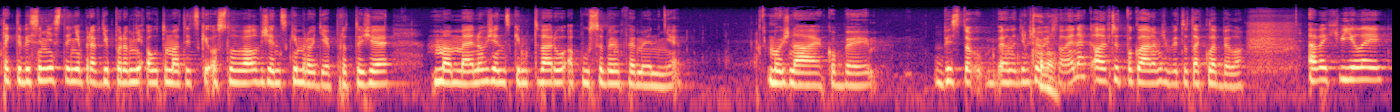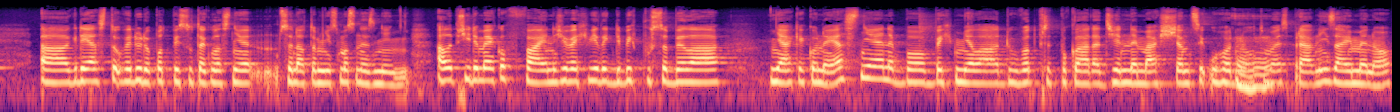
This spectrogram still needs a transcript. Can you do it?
tak ty by se mě stejně pravděpodobně automaticky oslovoval v ženském rodě, protože mám jméno v ženském tvaru a působím feminně. Možná jakoby bys to na tím přemýšlela jinak, ale předpokládám, že by to takhle bylo. A ve chvíli, kdy já si to uvedu do podpisu, tak vlastně se na tom nic moc nezmění. Ale přijde mi jako fajn, že ve chvíli, kdybych působila nějak jako nejasně, nebo bych měla důvod předpokládat, že nemáš šanci uhodnout mm-hmm. moje správný zájmeno,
